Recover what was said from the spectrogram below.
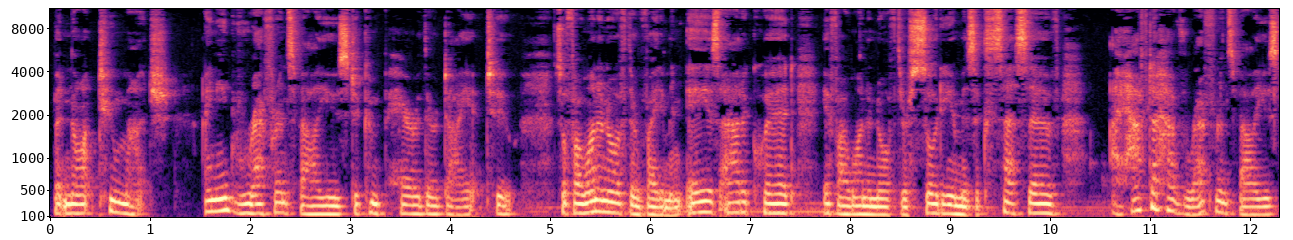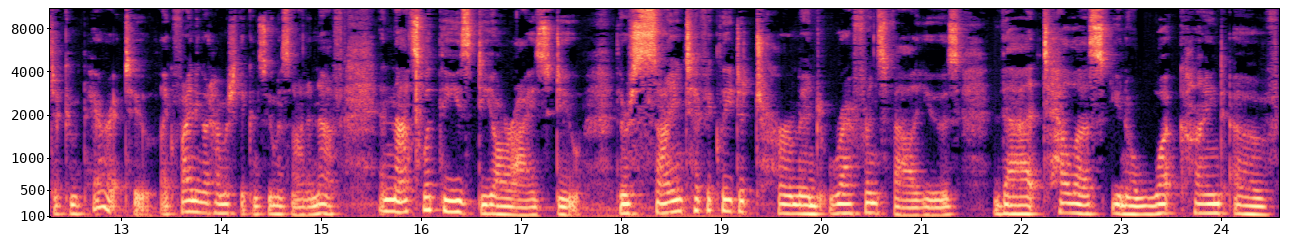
but not too much I need reference values to compare their diet to. So if I want to know if their vitamin A is adequate, if I want to know if their sodium is excessive, I have to have reference values to compare it to. Like finding out how much they consume is not enough. And that's what these DRIs do. They're scientifically determined reference values that tell us, you know, what kind of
